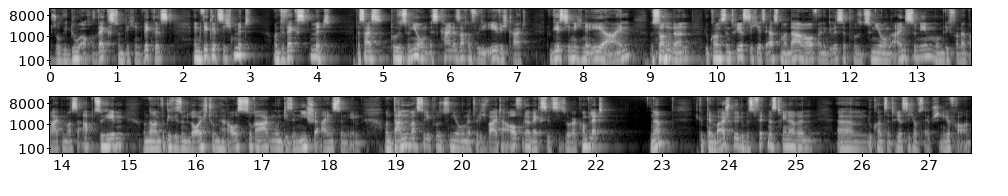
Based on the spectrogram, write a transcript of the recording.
so wie du auch wächst und dich entwickelst, entwickelt sich mit und wächst mit. Das heißt, Positionierung ist keine Sache für die Ewigkeit. Du gehst hier nicht eine Ehe ein, sondern du konzentrierst dich jetzt erstmal darauf, eine gewisse Positionierung einzunehmen, um dich von der breiten Masse abzuheben und dann wirklich wie so ein Leuchtturm herauszuragen und diese Nische einzunehmen. Und dann machst du die Positionierung natürlich weiter auf oder wechselst sie sogar komplett. Ne? Ich gebe dir ein Beispiel, du bist Fitnesstrainerin, ähm, du konzentrierst dich auf selbstständige Frauen.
